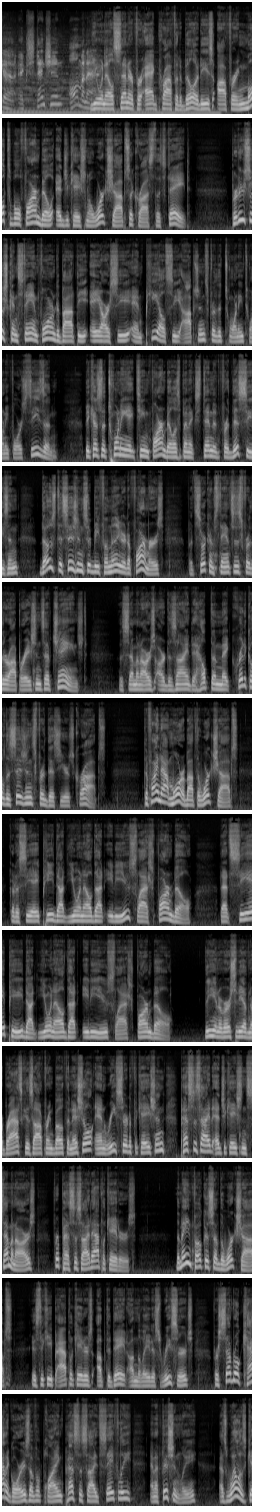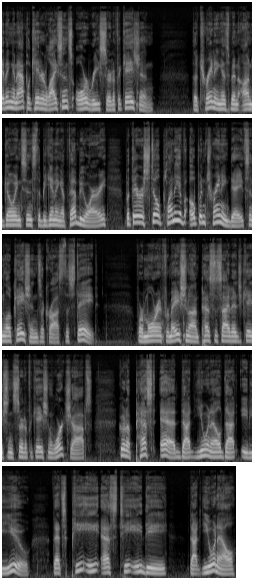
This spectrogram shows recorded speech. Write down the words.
Nebraska Extension Almanac. UNL Center for Ag Profitability is offering multiple Farm Bill educational workshops across the state. Producers can stay informed about the ARC and PLC options for the 2024 season. Because the 2018 Farm Bill has been extended for this season, those decisions should be familiar to farmers, but circumstances for their operations have changed. The seminars are designed to help them make critical decisions for this year's crops. To find out more about the workshops, go to cap.unl.edu slash farmbill. That's cap.unl.edu slash farmbill. The University of Nebraska is offering both initial and recertification pesticide education seminars for pesticide applicators. The main focus of the workshops is to keep applicators up to date on the latest research for several categories of applying pesticides safely and efficiently, as well as getting an applicator license or recertification. The training has been ongoing since the beginning of February but there are still plenty of open training dates and locations across the state. For more information on pesticide education certification workshops, go to pested.unl.edu. That's P E S T E D dot unl.edu.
